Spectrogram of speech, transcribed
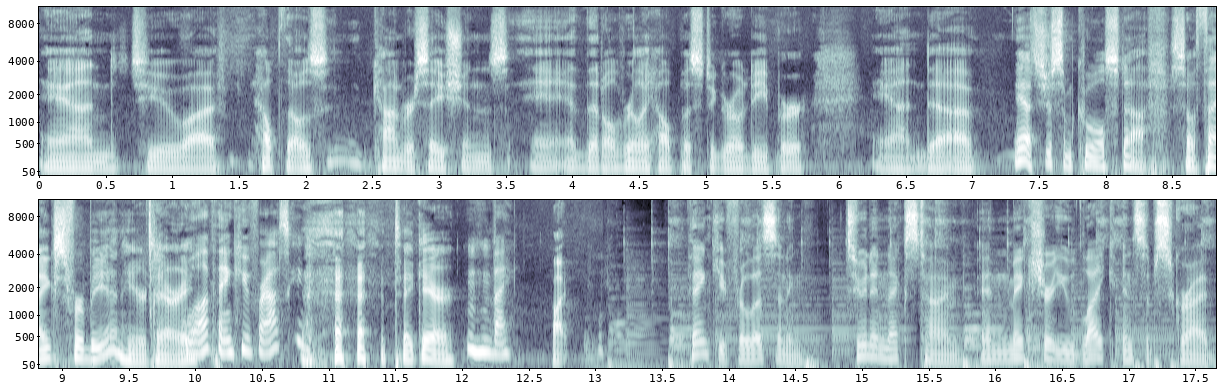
and to uh, help those conversations uh, that'll really help us to grow deeper. And uh, yeah, it's just some cool stuff. So thanks for being here, Terry. Well, thank you for asking. Take care. Bye. Bye. Thank you for listening. Tune in next time and make sure you like and subscribe.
